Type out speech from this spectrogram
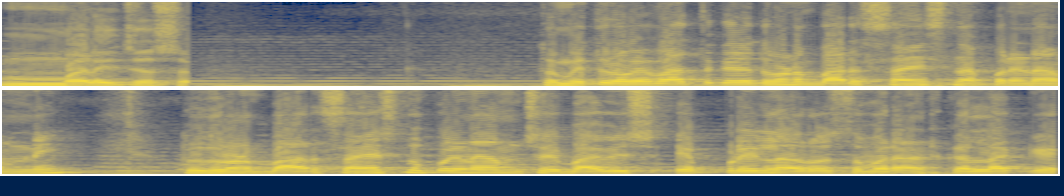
મળી જશે. તો મિત્રો, હવે વાત કરીએ ધોરણ બાર સાયન્સના પરિણામની. તો ધોરણ બાર સાયન્સનું પરિણામ છે બાવીસ એપ્રિલના રોજ સવારે આઠ કલાકે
